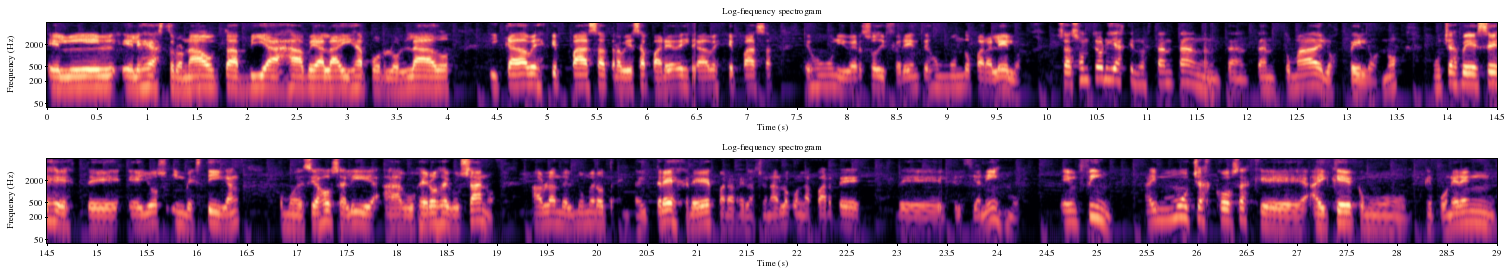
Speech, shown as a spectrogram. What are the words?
él, él es astronauta, viaja, ve a la hija por los lados y cada vez que pasa atraviesa paredes y cada vez que pasa es un universo diferente, es un mundo paralelo. O sea, son teorías que no están tan, tan, tan tomadas de los pelos, ¿no? Muchas veces este, ellos investigan, como decía José Ali, agujeros de gusano. Hablan del número 33, ¿crees? Para relacionarlo con la parte del cristianismo. En fin, hay muchas cosas que hay que, como, que, poner en,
